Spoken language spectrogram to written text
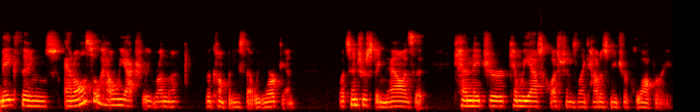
make things and also how we actually run the, the companies that we work in. What's interesting now is that can nature, can we ask questions like how does nature cooperate?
